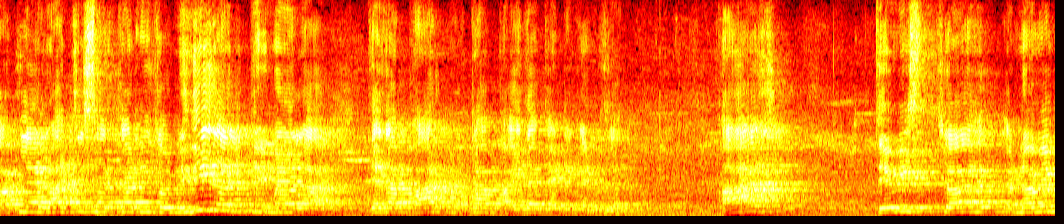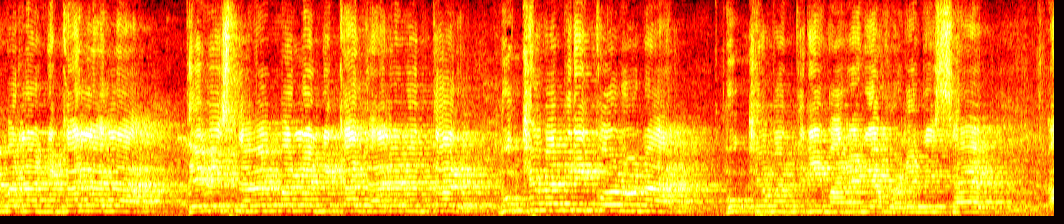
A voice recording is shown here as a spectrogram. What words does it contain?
आपल्या राज्य सरकारने जो निधी जाणती मिळाला त्याचा फार मोठा फायदा त्या ठिकाणी झाला. आज तेवीस नोव्हेंबरला निकाल लागला. तेवीस नोव्हेंबर निकाल झाल्यानंतर मुख्यमंत्री कोण होणार मुख्यमंत्री माननीय फडणवीस साहेब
